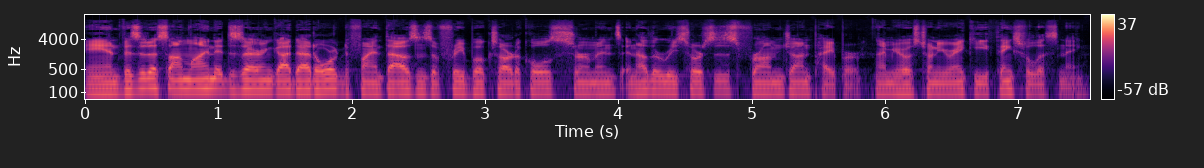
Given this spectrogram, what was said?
and visit us online at desiringgod.org to find thousands of free books, articles, sermons, and other resources from John Piper. I'm your host, Tony Reinke. Thanks for listening.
